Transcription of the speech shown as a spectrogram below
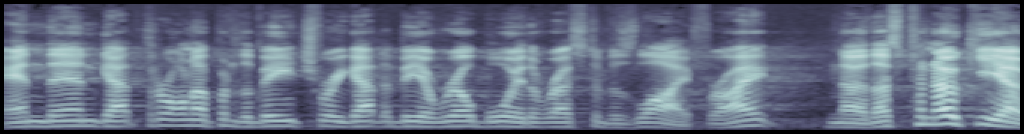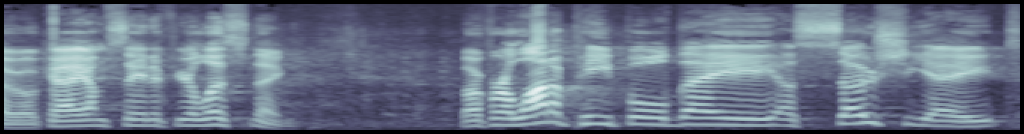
and then got thrown up into the beach where he got to be a real boy the rest of his life, right? No, that's Pinocchio, okay? I'm seeing if you're listening. But for a lot of people, they associate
